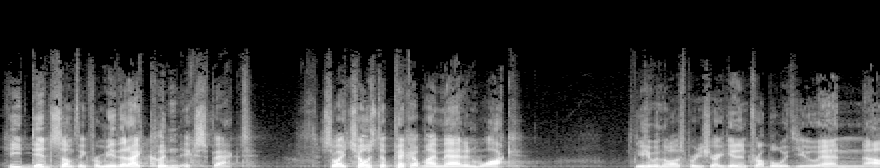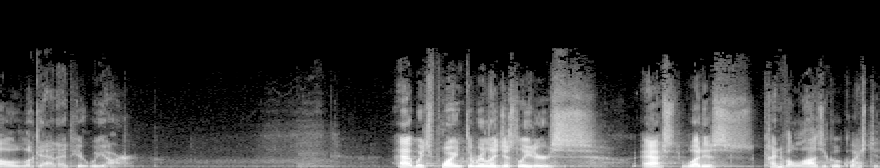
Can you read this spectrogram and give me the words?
he did something for me that I couldn't expect. So I chose to pick up my mat and walk, even though I was pretty sure I'd get in trouble with you. And now look at it, here we are. At which point, the religious leaders asked what is kind of a logical question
